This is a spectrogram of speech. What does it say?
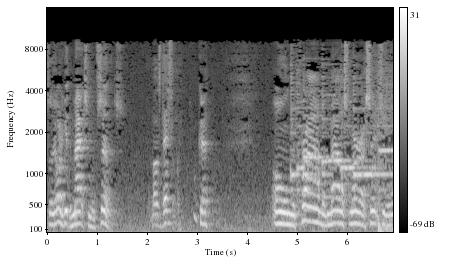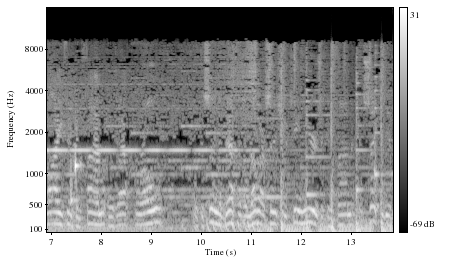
So they ought to get the maximum sentence. Most definitely. Okay. On the crime of malice murder, I sentence you to life in confinement without parole. With the sin of death of another, I sentence you to 10 years in confinement consecutive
